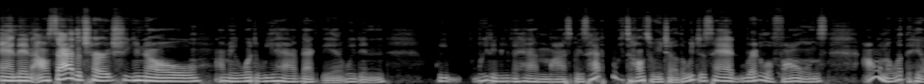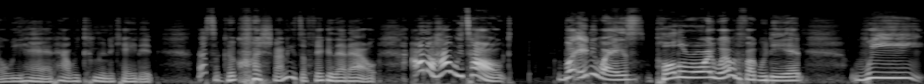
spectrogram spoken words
And then outside the church, you know, I mean, what did we have back then? We didn't we we didn't even have MySpace. How did we talk to each other? We just had regular phones. I don't know what the hell we had, how we communicated. That's a good question. I need to figure that out. I don't know how we talked. But anyways, Polaroid, whatever the fuck we did, we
